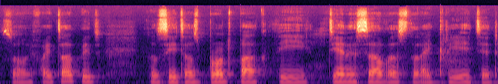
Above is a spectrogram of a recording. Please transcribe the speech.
So if I tap it, you can see it has brought back the DNS servers that I created.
